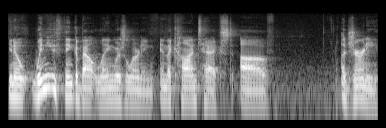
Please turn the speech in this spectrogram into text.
you know, when you think about language learning in the context of a journey,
